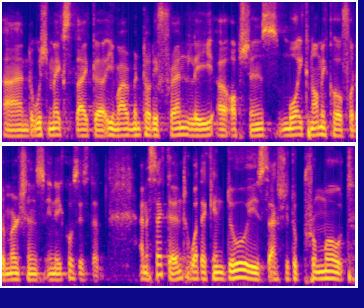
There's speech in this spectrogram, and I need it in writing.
and which makes like uh, environmentally friendly uh, options more economical for the merchants in the ecosystem. And second, what they can do is actually to promote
